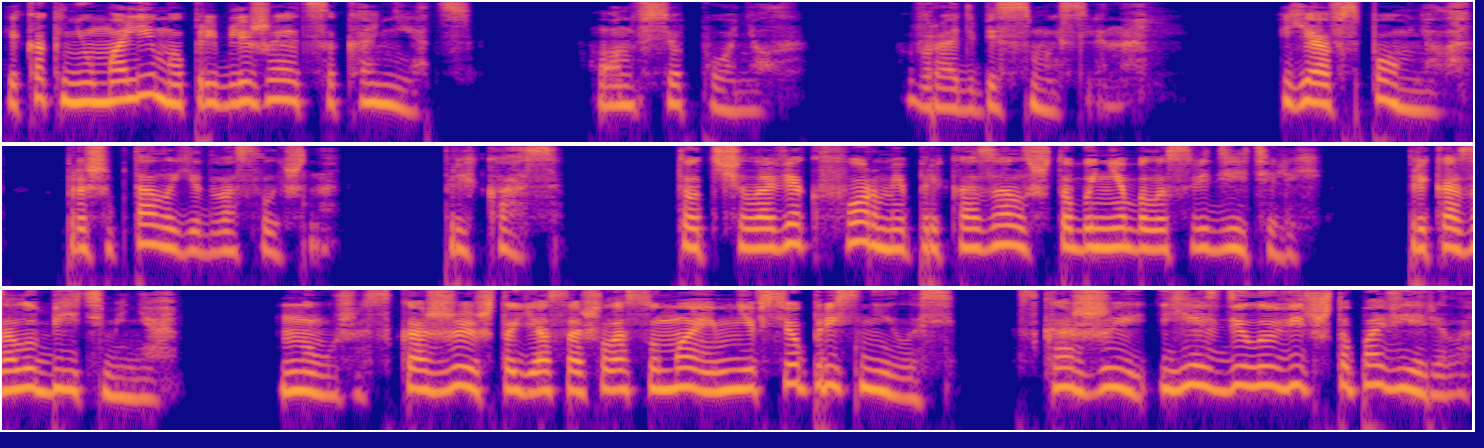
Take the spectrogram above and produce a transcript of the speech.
и как неумолимо приближается конец. Он все понял. Врать бессмысленно. «Я вспомнила», — прошептала едва слышно. «Приказ. Тот человек в форме приказал, чтобы не было свидетелей. Приказал убить меня. Ну же, скажи, что я сошла с ума и мне все приснилось. Скажи, я сделаю вид, что поверила.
